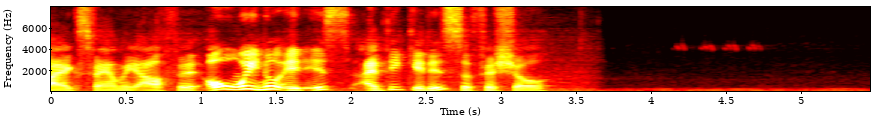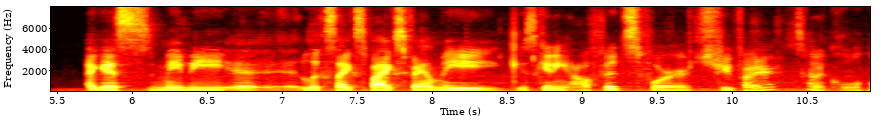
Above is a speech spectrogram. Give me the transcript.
X Family outfit. Oh wait, no, it is. I think it is official. I guess maybe it looks like X Family is getting outfits for Street Fighter. It's kind of cool.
